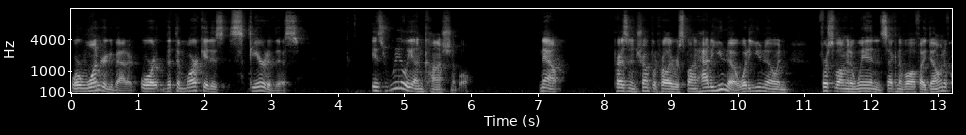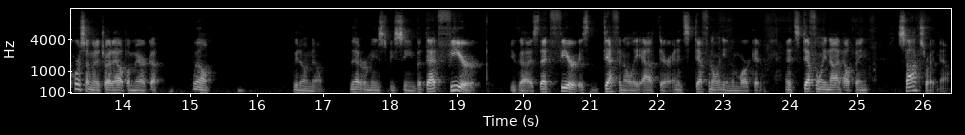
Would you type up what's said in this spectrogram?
or wondering about it, or that the market is scared of this, is really unconscionable. Now, President Trump would probably respond, How do you know? What do you know? And first of all, I'm going to win. And second of all, if I don't, of course I'm going to try to help America. Well, we don't know. That remains to be seen. But that fear, you guys, that fear is definitely out there and it's definitely in the market. And it's definitely not helping stocks right now.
